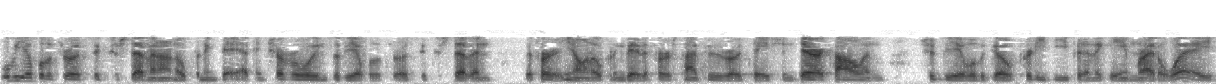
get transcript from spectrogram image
will be able to throw six or seven on opening day. I think Trevor Williams will be able to throw six or seven the first you know on opening day the first time through the rotation. Derek Holland should be able to go pretty deep in the game right away.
